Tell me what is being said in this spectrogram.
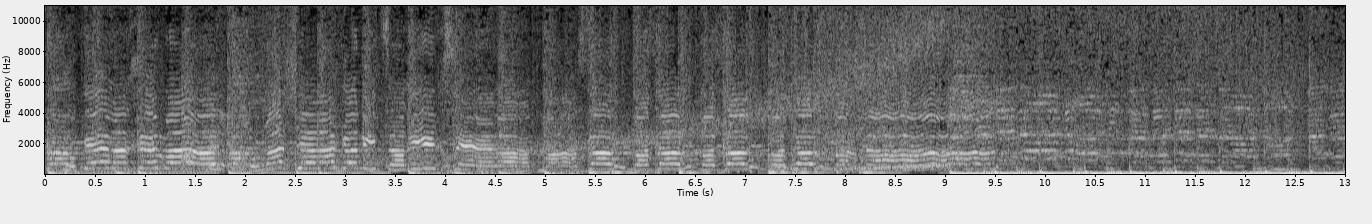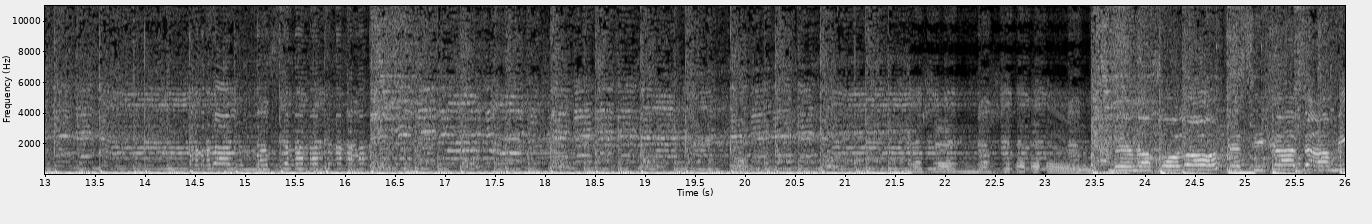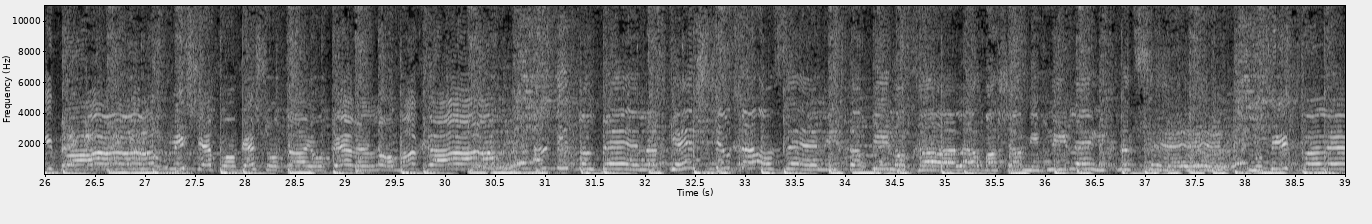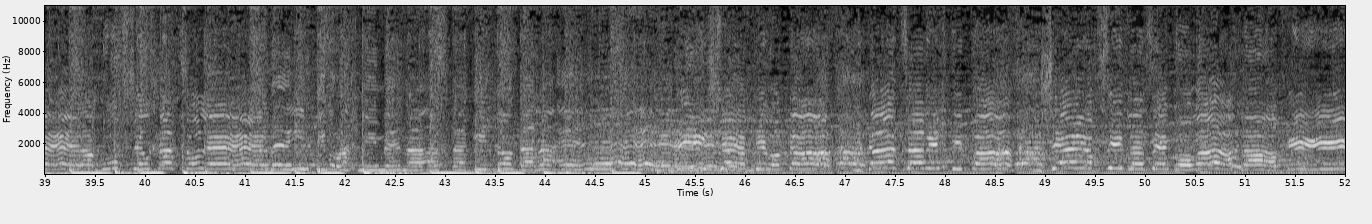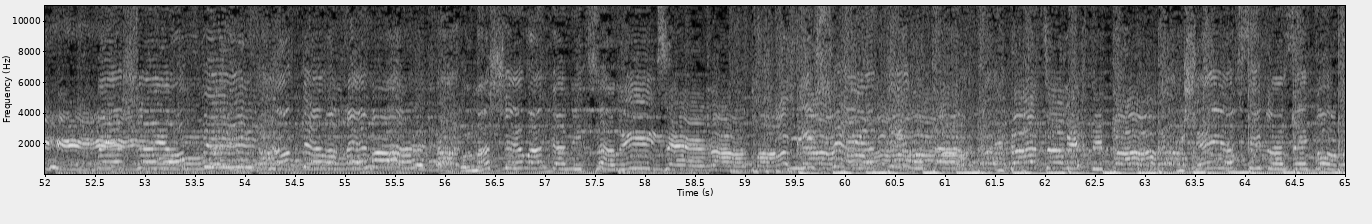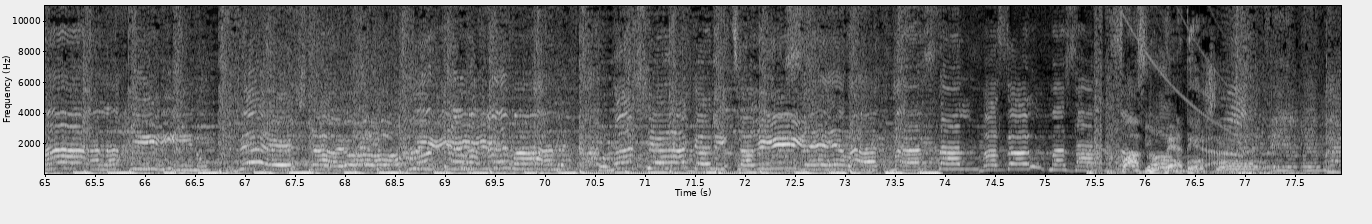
זה גורל האחים. ושיופי לא תרחם על כל מה שרק אני צריך. זה רק מעשה. מי שיתיר אותה, איתה צריך טיפה. מי שיפסיד לה זה גורל אחינו. ויש היופי, לא תרחם על כל מה שרק אני צריך. זה רק מזל. מזל. מזל. פאביו הדר.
